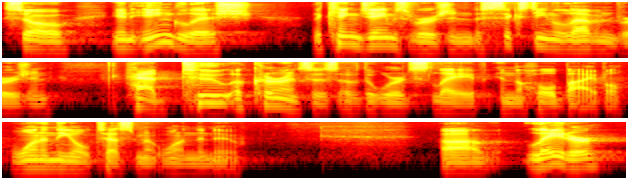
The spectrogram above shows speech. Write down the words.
So in English, the King James Version, the 1611 version, had two occurrences of the word slave in the whole Bible one in the Old Testament, one in the New. Uh, later,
